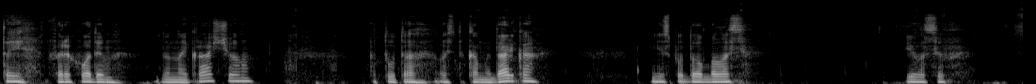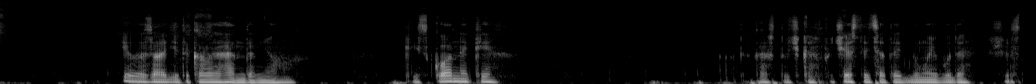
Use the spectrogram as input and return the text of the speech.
Та й переходимо до найкращого. А тут ось така медалька. Мені сподобалась. Йосип. І ззаді така легенда в нього. Якісь коники. Така штучка. Почиститься, та й думаю, буде щось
